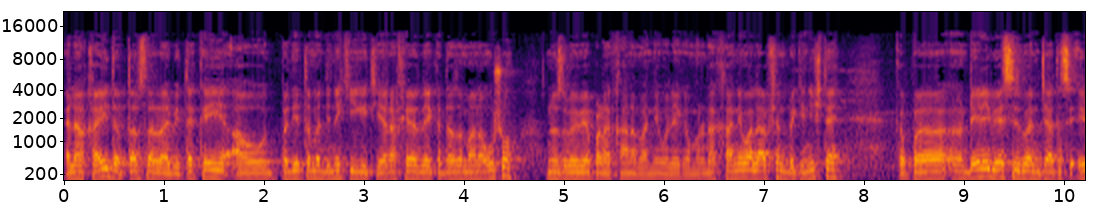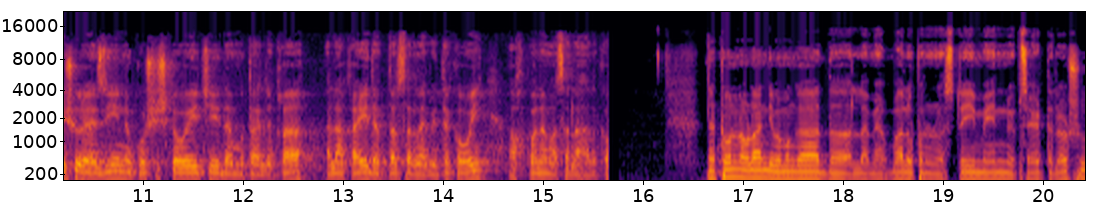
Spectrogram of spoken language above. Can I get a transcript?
علاقايي دفتر سره رابطه کوي او په دې تمه دې نه کېږي چې یاره خیر دی که دا زمانه وشو نو زه به بیا په ډاکخانه باندې ولېږم نو ډاکخانې والا آپشن پکې نشته که په ډیلی بیسس باندې چاته څه ایشو راځي نو کوشش کوئ چې د متعلقه علاقايي دفتر سره رابطه کوئ او خپله مسله حل کوئ د ټول نه وړاندې به موږ د علامه اقبال اوپن یونیورسټۍ مین ویب سایټ ته لاړ شو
